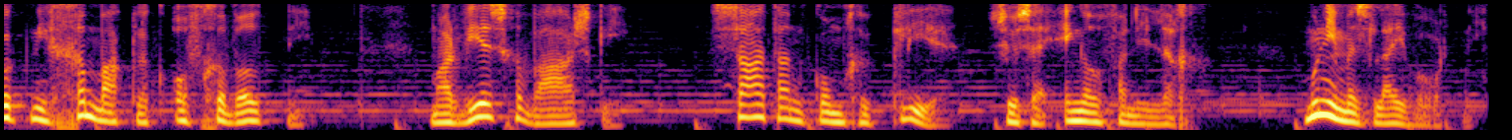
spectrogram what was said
ook nie gemaklik of gewild nie. Maar wees gewaarsku. Satan kom geklee soos 'n engel van die lig. Moenie mislei word nie.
